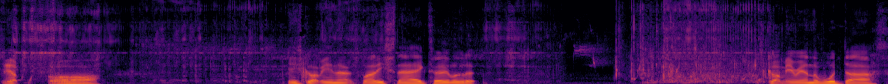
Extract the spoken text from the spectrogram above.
Yep. Oh. He's got me in that bloody snag too. Look at it. He's got me around the wood dars.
